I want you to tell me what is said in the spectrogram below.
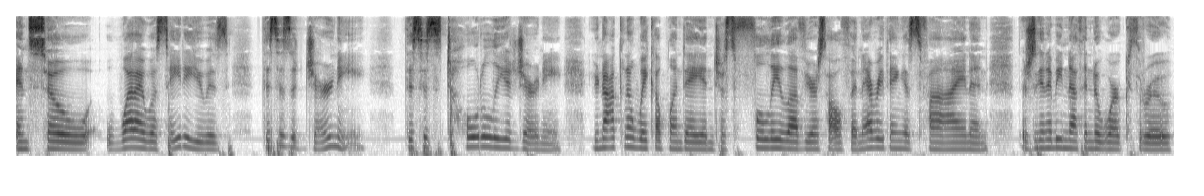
And so, what I will say to you is this is a journey. This is totally a journey. You're not going to wake up one day and just fully love yourself and everything is fine and there's going to be nothing to work through.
